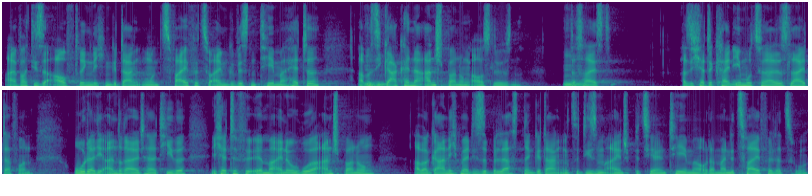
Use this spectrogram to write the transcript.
einfach diese aufdringlichen Gedanken und Zweifel zu einem gewissen Thema hätte, aber mhm. sie gar keine Anspannung auslösen? Mhm. Das heißt, also ich hätte kein emotionales Leid davon. Oder die andere Alternative, ich hätte für immer eine hohe Anspannung, aber gar nicht mehr diese belastenden Gedanken zu diesem einen speziellen Thema oder meine Zweifel dazu.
